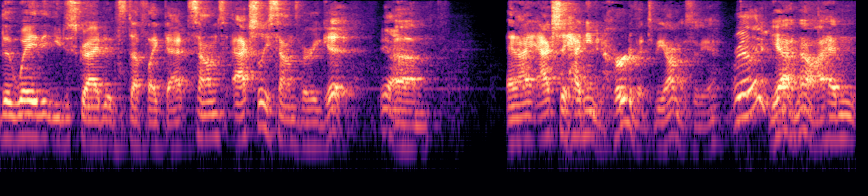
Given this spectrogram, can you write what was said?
the way that you described it and stuff like that sounds actually sounds very good. Yeah. Um, and I actually hadn't even heard of it to be honest with you. Really? Yeah, no, I hadn't.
